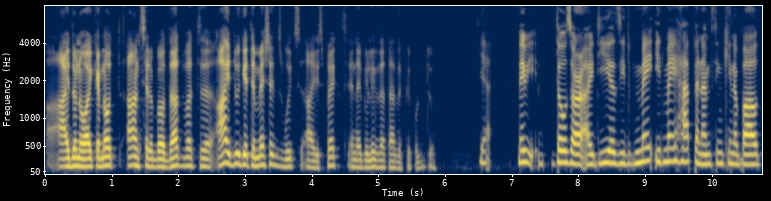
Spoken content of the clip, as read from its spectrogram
I don't know. I cannot answer about that, but uh, I do get a message which I respect, and I believe that other people do. Yeah. Maybe those are ideas. It may it may happen. I'm thinking about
